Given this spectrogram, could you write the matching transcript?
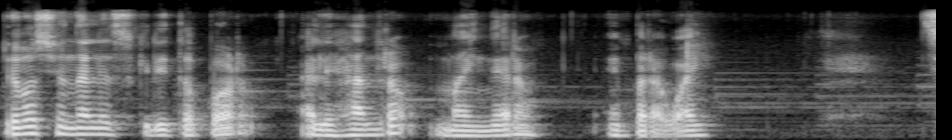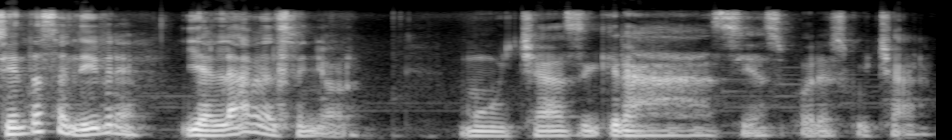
Devocional escrito por Alejandro Mainero, en Paraguay. Siéntase libre y alabe al Señor. Muchas gracias por escuchar.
